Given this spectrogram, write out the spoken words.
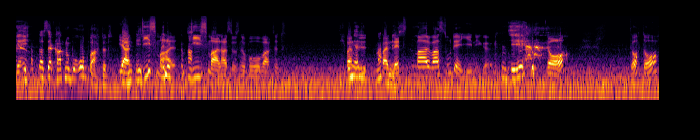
Ja, ich habe das ja gerade nur beobachtet. Ja, ich- diesmal. Diesmal hast du es nur beobachtet. Ich Beim, bin ja, beim letzten Mal warst du derjenige. Nee. Doch. Doch, doch.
